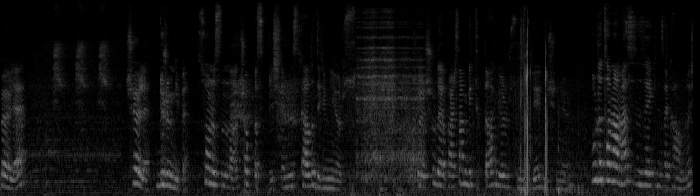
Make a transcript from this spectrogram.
Böyle. Şöyle dürüm gibi. Sonrasında çok basit bir işlemimiz kaldı dilimliyoruz. Şöyle şurada yaparsam bir tık daha görürsünüz diye düşünüyorum. Burada tamamen sizin zevkinize kalmış.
